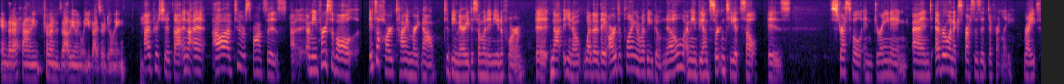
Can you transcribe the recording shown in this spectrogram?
and that I find tremendous value in what you guys are doing. I appreciate that, and I I'll have two responses. I, I mean, first of all, it's a hard time right now to be married to someone in uniform. Uh not you know whether they are deploying or whether you don't know. I mean, the uncertainty itself is stressful and draining, and everyone expresses it differently, right?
